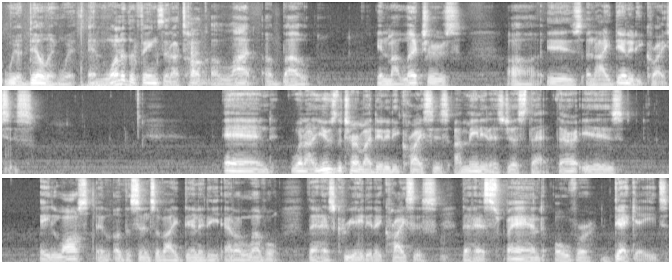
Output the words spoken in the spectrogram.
we're dealing with. And one of the things that I talk a lot about in my lectures uh, is an identity crisis. And when I use the term identity crisis, I mean it as just that. There is a loss of the sense of identity at a level that has created a crisis that has spanned over decades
